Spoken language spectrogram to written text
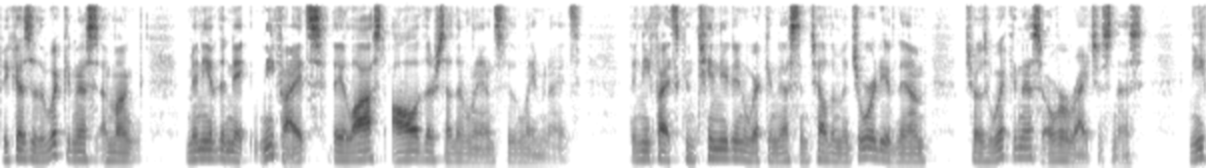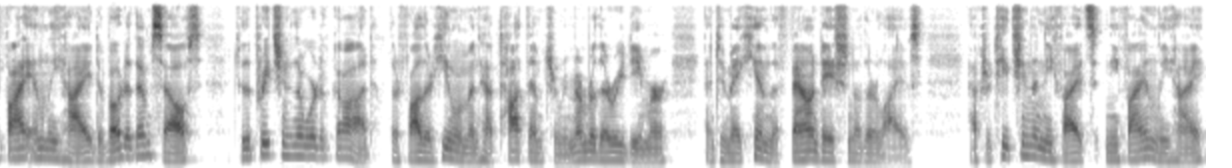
Because of the wickedness among many of the Nephites, they lost all of their southern lands to the Lamanites. The Nephites continued in wickedness until the majority of them chose wickedness over righteousness. Nephi and Lehi devoted themselves to the preaching of the Word of God. Their father Helaman had taught them to remember their Redeemer and to make him the foundation of their lives. After teaching the Nephites, Nephi and Lehi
